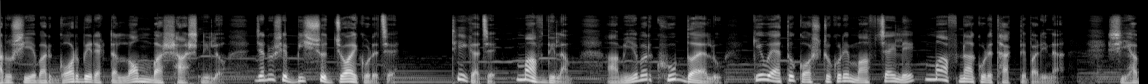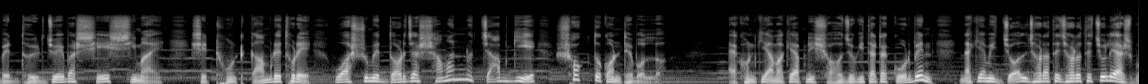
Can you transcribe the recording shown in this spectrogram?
আরশি এবার গর্বের একটা লম্বা শ্বাস নিল, যেন সে বিশ্ব জয় করেছে। ঠিক আছে, মাফ দিলাম। আমি এবার খুব দয়ালু, কেউ এত কষ্ট করে মাফ চাইলে মাফ না করে থাকতে পারি না। শিহাবের ধৈর্য এবার শেষ সীমায়, সে ঠোঁট কামড়ে ধরে ওয়াশরুমের দরজার সামান্য চাপ গিয়ে শক্ত কণ্ঠে বলল, এখন কি আমাকে আপনি সহযোগিতাটা করবেন, নাকি আমি জল ঝরাতে ঝরাতে চলে আসব?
